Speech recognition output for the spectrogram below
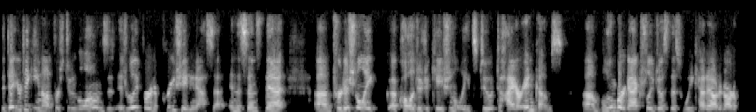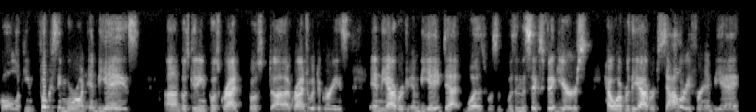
the debt you're taking on for student loans is, is really for an appreciating asset in the sense that um, traditionally a college education leads to to higher incomes. Um, Bloomberg actually just this week had out an article looking focusing more on MBAs um, those getting post grad post uh, degrees, and the average MBA debt was was was in the six figures. However, the average salary for an MBA,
